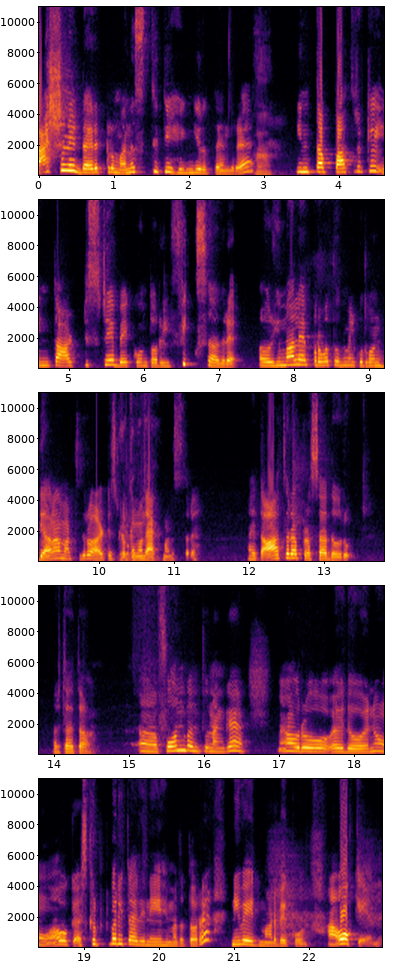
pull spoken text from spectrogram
ಪ್ಯಾಷನೇಟ್ ಡೈರೆಕ್ಟರ್ ಮನಸ್ಥಿತಿ ಹೆಂಗಿರುತ್ತೆ ಅಂದ್ರೆ. ಇಂಥ ಪಾತ್ರಕ್ಕೆ ಇಂಥ ಆರ್ಟಿಸ್ಟೇ ಬೇಕು ಅಂತ ಅವ್ರು ಇಲ್ಲಿ ಫಿಕ್ಸ್ ಆದ್ರೆ ಅವ್ರು ಹಿಮಾಲಯ ಪರ್ವತದ ಮೇಲೆ ಕುತ್ಕೊಂಡು ಧ್ಯಾನ ಮಾಡ್ತಿದ್ರು ಆರ್ಟಿಸ್ಟ್ ಕರ್ಕೊಂಡ್ಬಂದು ಆಕ್ಟ್ ಮಾಡಿಸ್ತಾರೆ. ಆಯ್ತಾ? ಆ ಥರ ಪ್ರಸಾದ್ ಅವರು. ಅರ್ಥ ಆಯ್ತಾ? ಫೋನ್ ಬಂತು ನನಗೆ ಅವರು ಇದು ಏನು ಓಕೆ ಸ್ಕ್ರಿಪ್ಟ್ ಬರಿತಾ ಇದ್ದೀನಿ ಹಿಮದತ್ ಅವರೇ ನೀವೇ ಇದು ಮಾಡಬೇಕು. ಹಾಂ ಓಕೆ ಅಂದೆ.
